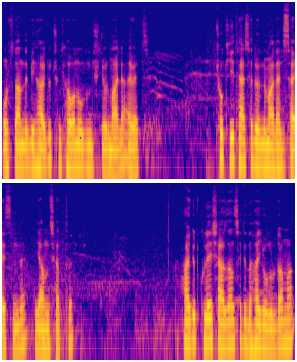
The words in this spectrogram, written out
Ortadan da bir haydut çünkü havan olduğunu düşünüyorum hala. Evet. Çok iyi terse döndü madenci sayesinde. Yanlış attı. Haydut kuleye şarjlansaydı daha iyi olurdu ama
